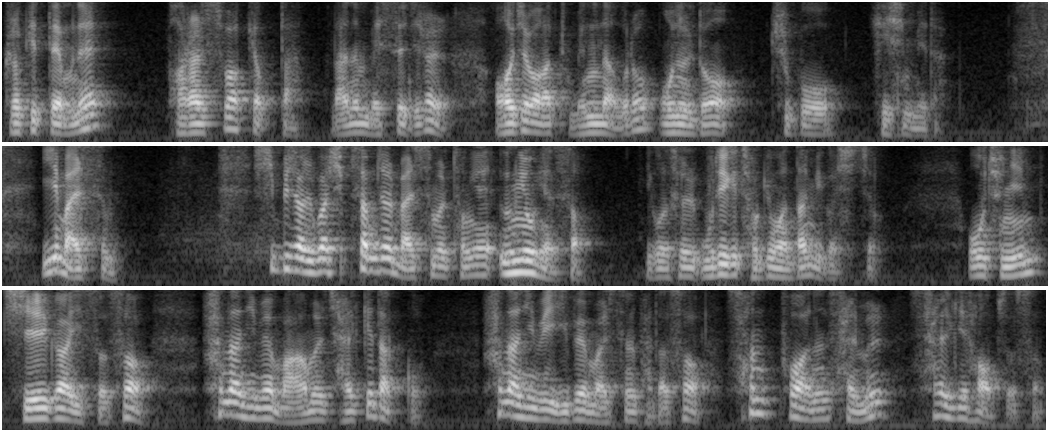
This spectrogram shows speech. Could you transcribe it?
그렇기 때문에 벌할 수밖에 없다 라는 메시지를 어제와 같은 맥락으로 오늘도 주고 계십니다. 이 말씀 12절과 13절 말씀을 통해 응용해서 이것을 우리에게 적용한다면 이것이죠. 오 주님 지혜가 있어서 하나님의 마음을 잘 깨닫고 하나님의 입의 말씀을 받아서 선포하는 삶을 살게 하옵소서.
